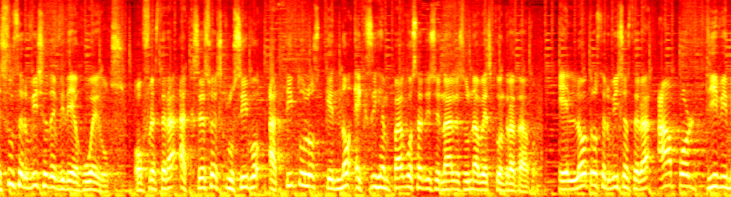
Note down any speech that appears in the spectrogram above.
es un servicio de videojuegos. Ofrecerá acceso exclusivo a títulos que no exigen pagos adicionales una vez contratado. El otro servicio será Apple TV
